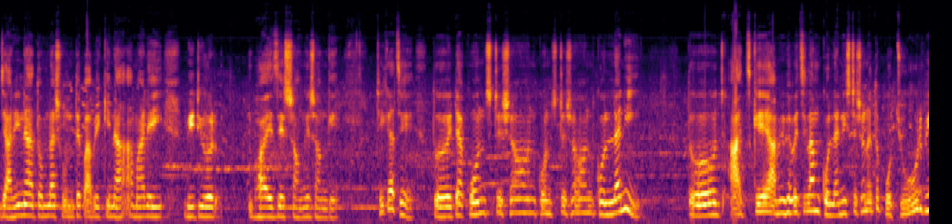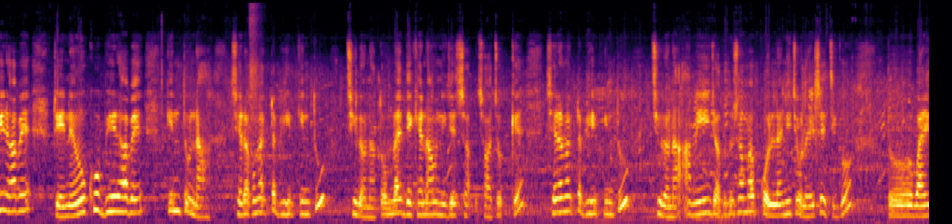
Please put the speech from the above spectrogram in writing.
জানি না তোমরা শুনতে পাবে কি না আমার এই ভিডিওর ভয়েসের সঙ্গে সঙ্গে। ঠিক আছে? তো এটা কোন স্টেশন? কোন স্টেশন? কল্যাণী? তো আজকে আমি ভেবেছিলাম কল্যাণী স্টেশনে তো প্রচুর ভিড় হবে, ট্রেনেও খুব ভিড় হবে, কিন্তু না, সেরকম একটা ভিড় কিন্তু ছিল না। তোমরাই দেখে নাও নিজের স- স্বচক্ষে, সেরকম একটা ভিড় কিন্তু ছিল না। আমি যতদূর সম্ভব কল্যাণী চলে এসেছি গো। তো বাড়ি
